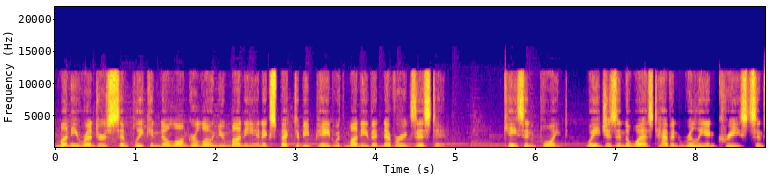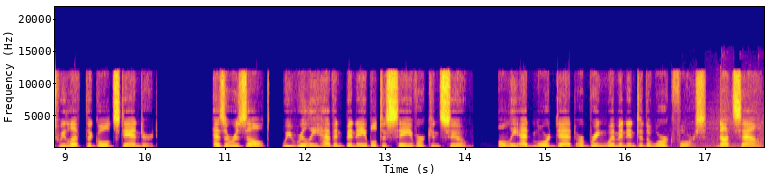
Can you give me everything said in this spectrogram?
Money renters simply can no longer loan you money and expect to be paid with money that never existed. Case in point, wages in the West haven't really increased since we left the gold standard. As a result, we really haven't been able to save or consume, only add more debt or bring women into the workforce, not sound.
